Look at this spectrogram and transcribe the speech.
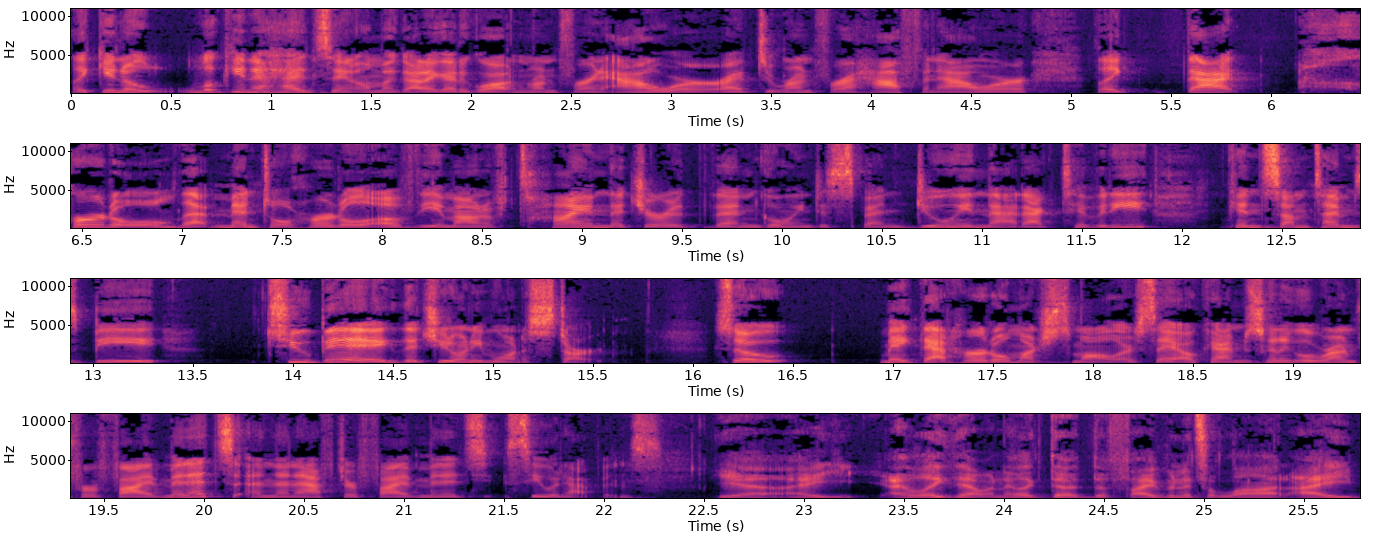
like you know, looking ahead, saying, "Oh my god, I got to go out and run for an hour, or I have to run for a half an hour," like that hurdle, that mental hurdle of the amount of time that you're then going to spend doing that activity, can sometimes be too big that you don't even want to start. So make that hurdle much smaller. Say, okay, I'm just going to go run for five minutes, and then after five minutes, see what happens. Yeah, I I like that one. I like the the five minutes a lot. I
